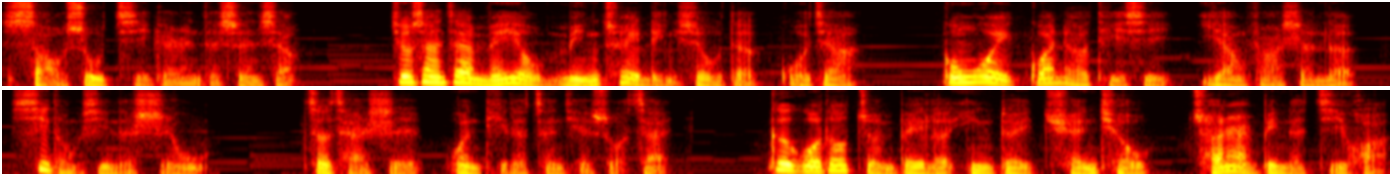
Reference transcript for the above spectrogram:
少数几个人的身上。就算在没有民粹领袖的国家，公卫官僚体系一样发生了系统性的失误，这才是问题的症结所在。各国都准备了应对全球传染病的计划，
